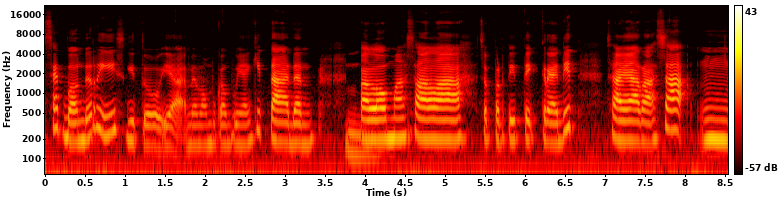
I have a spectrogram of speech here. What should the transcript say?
set boundaries gitu. Ya memang bukan punya kita dan Hmm. kalau masalah seperti take credit, saya rasa mm,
